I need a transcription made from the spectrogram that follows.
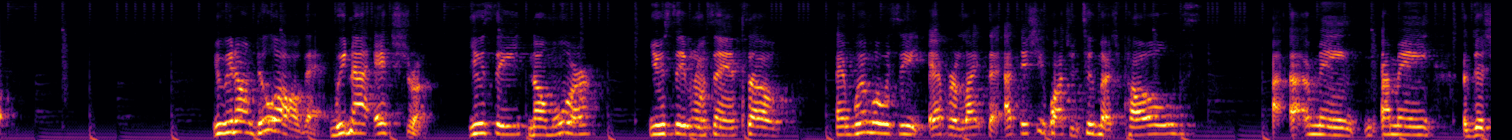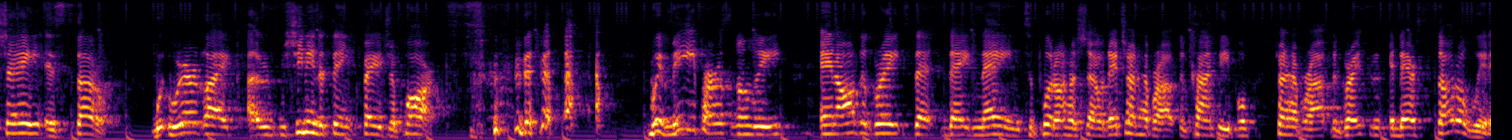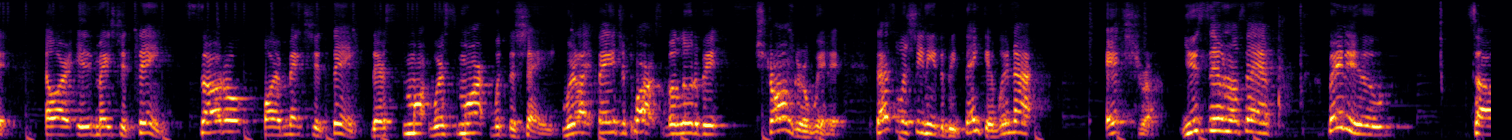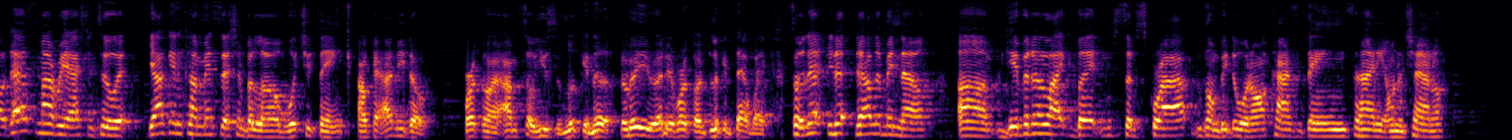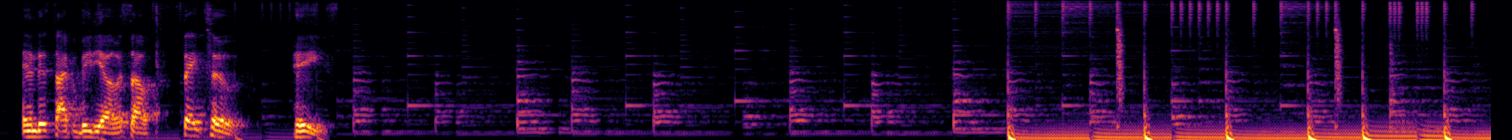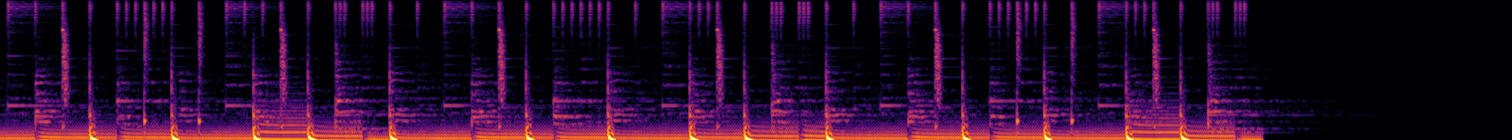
We don't do all that. We're not extra. You see, no more. You see what I'm saying? So, and when will we see ever like that? I think she's watching too much Pose. I, I mean, I mean, the shade is subtle. We're like, uh, she need to think Phaedra Parks. With me personally, and all the greats that they named to put on her show. They're trying to help her out, the kind people, trying to help her out, the greats, and they're subtle with it. Or it makes you think. Subtle or it makes you think. They're smart. We're smart with the shade. We're like Phaedra Parks, but a little bit stronger with it. That's what she needs to be thinking. We're not extra. You see what I'm saying? But anywho, so that's my reaction to it. Y'all the comment section below what you think. Okay, I need to work on. I'm so used to looking up. I didn't work on looking that way. So that, y'all let me know. Um, give it a like button, subscribe. We're gonna be doing all kinds of things, honey, on the channel in this type of video. So stay tuned. Peace.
